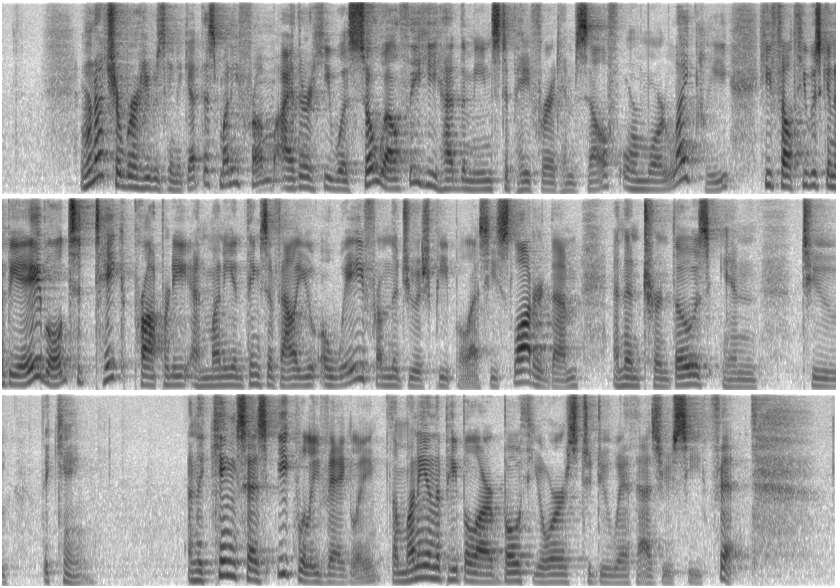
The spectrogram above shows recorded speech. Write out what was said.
We're not sure where he was going to get this money from. Either he was so wealthy he had the means to pay for it himself, or more likely, he felt he was going to be able to take property and money and things of value away from the Jewish people as he slaughtered them and then turned those in to the king. And the king says equally vaguely, the money and the people are both yours to do with as you see fit.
